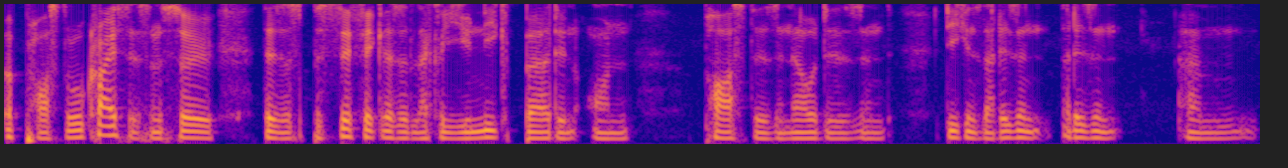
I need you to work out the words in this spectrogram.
a pastoral crisis, and so there's a specific, there's a, like a unique burden on pastors and elders and deacons that isn't that isn't um,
